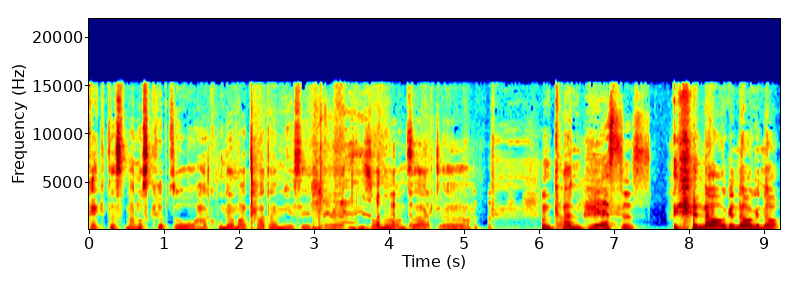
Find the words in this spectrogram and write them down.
reckt das Manuskript so Hakuna Matata-mäßig äh, in die Sonne und sagt, äh, und dann. Ja, hier ist es. Genau, genau, genau.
